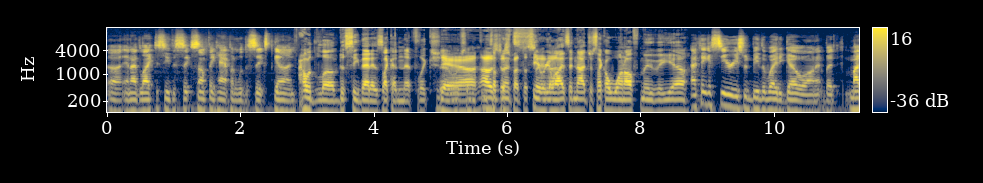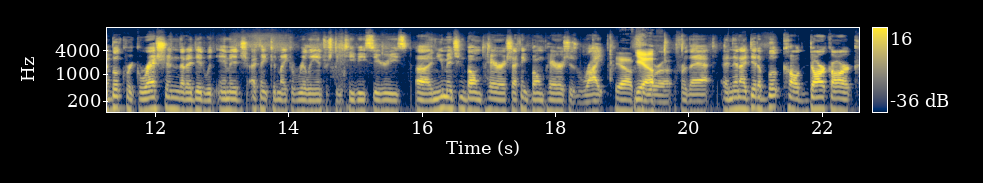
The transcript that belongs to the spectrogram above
uh, and I'd like to see the six something happen with the Sixth Gun. I would love to see that as like a Netflix show or Yeah, something. I was something just about to say that. serialized and not just like a one-off movie. Yeah. I think a series would be the way to go on it, but my book Regression that I did with Image, I think could make a really interesting TV series. Uh, and you mentioned Bone Parish. I think Bone Parish is ripe Yeah. Yeah. for, uh, for that. And then I did a book called Dark Ark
